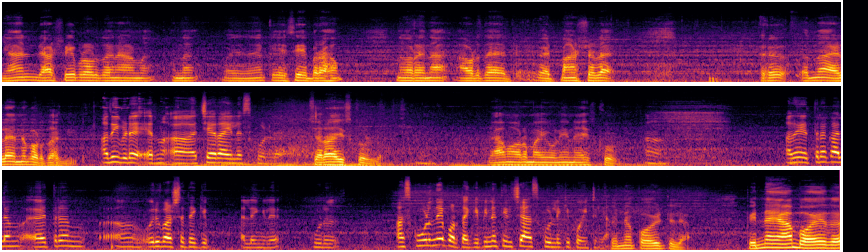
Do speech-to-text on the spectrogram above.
ഞാൻ രാഷ്ട്രീയ പ്രവർത്തകനാണ് എന്ന് കെ സി ഇബ്രാഹിം എന്ന് പറയുന്ന അവിടുത്തെ ഹെഡ് മാസ്റ്ററുടെ ഒരു എന്ന അയാളെ എന്നെ പുറത്താക്കി. അത് ഇവിടെ എറണ- സ്കൂളിൽ ചെറായി സ്കൂളിൽ രാമവർമ്മ യൂണിയൻ ഹൈസ്കൂൾ. അത് എത്ര കാലം എത്ര ഒരു വർഷത്തേക്ക് അല്ലെങ്കിൽ കൂടുതൽ? ആ സ്കൂളിൽ നിന്നേ പുറത്താക്കി. പിന്നെ തിരിച്ച് ആ സ്കൂളിലേക്ക് പോയിട്ടില്ല. പിന്നെ പോയിട്ടില്ല. പിന്നെ ഞാൻ പോയത്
